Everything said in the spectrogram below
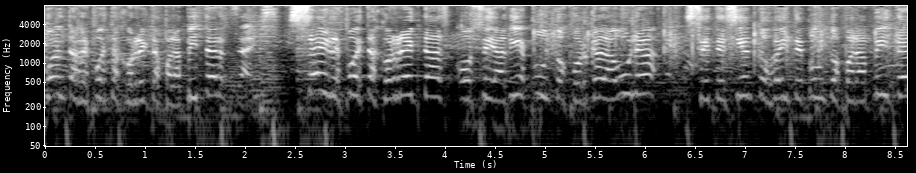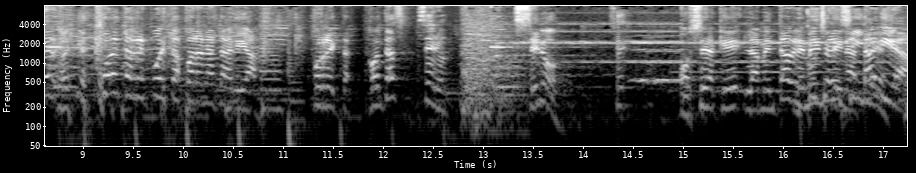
¿Cuántas respuestas correctas para Peter? Seis. Seis respuestas correctas, o sea, 10 puntos por cada una, 720 puntos para Peter. ¿Cuántas respuestas para Natalia? Correcta. ¿Cuántas? Cero. ¿Cero? O sea que, lamentablemente. Natalia,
